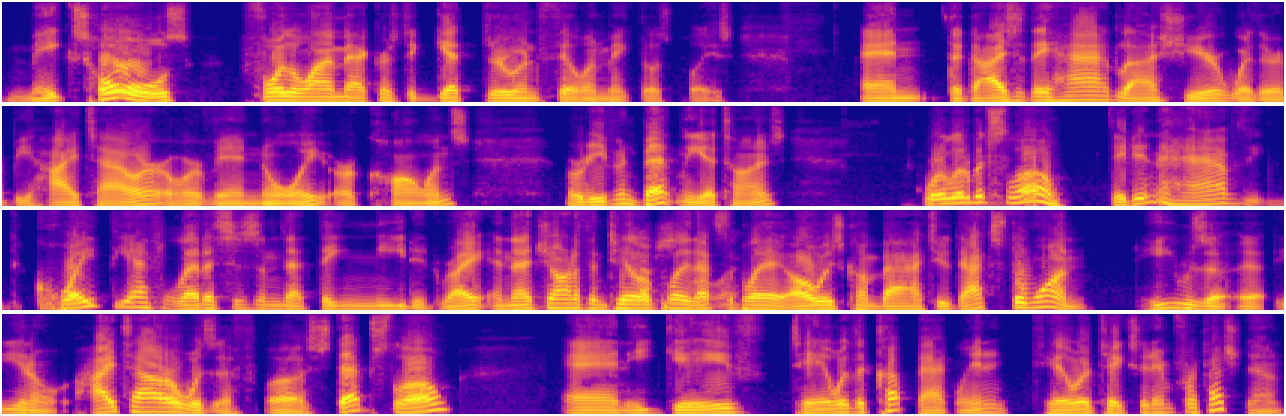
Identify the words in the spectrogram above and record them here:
makes holes for the linebackers to get through and fill and make those plays. And the guys that they had last year, whether it be Hightower or Van Noy or Collins or even Bentley at times, were a little bit slow. They didn't have quite the athleticism that they needed, right? And that Jonathan Taylor Absolutely. play, that's the play I always come back to. That's the one. He was a, a you know, Hightower was a, a, step slow, and he gave Taylor the cutback lane, and Taylor takes it in for a touchdown.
